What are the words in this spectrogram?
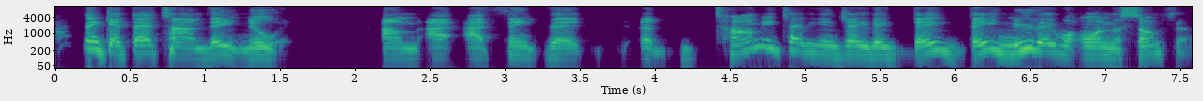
I think at that time they knew it. Um, I I think that uh, Tommy, Teddy, and Jay they they they knew they were on to something.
